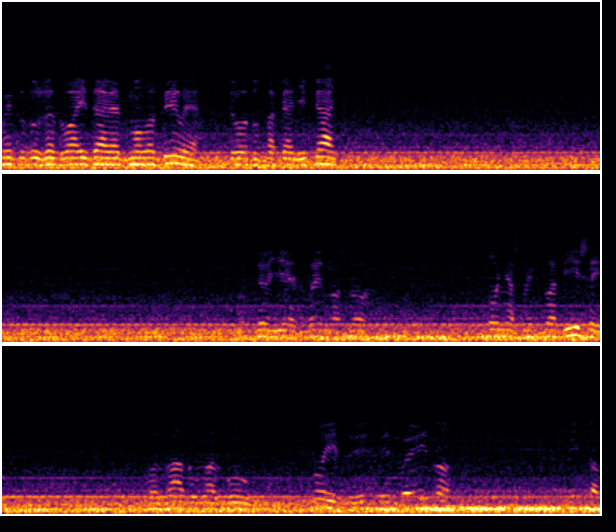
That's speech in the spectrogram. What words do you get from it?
Ми тут уже 2,9 змолотили, всього тут на 5,5. Ось є, видно, що соняшник слабіший. Позаду у нас був, ну і відповідно він там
